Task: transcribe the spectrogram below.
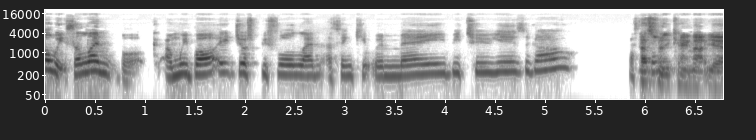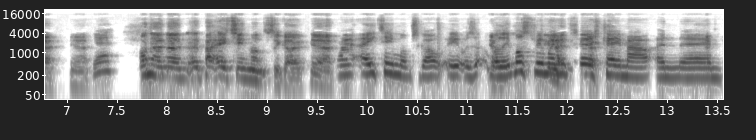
oh, it's a Lent book, and we bought it just before Lent. I think it was maybe two years ago. I That's think. when it came out. Yeah, yeah. Yeah. Oh no, no, about eighteen months ago. Yeah. Right, eighteen months ago. It was. Yeah. Well, it must have been when it first go. came out, and um,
